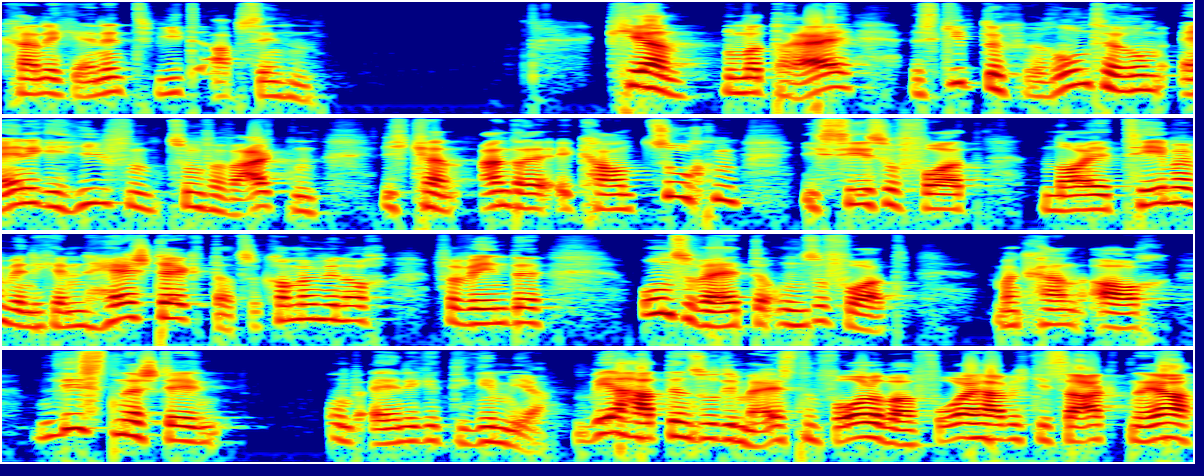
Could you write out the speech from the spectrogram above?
kann ich einen Tweet absenden. Kern Nummer 3. Es gibt doch rundherum einige Hilfen zum Verwalten. Ich kann andere Accounts suchen, ich sehe sofort neue Themen, wenn ich einen Hashtag, dazu kommen wir noch, verwende und so weiter und so fort. Man kann auch Listen erstellen und einige Dinge mehr. Wer hat denn so die meisten Follower? Vorher habe ich gesagt, naja,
